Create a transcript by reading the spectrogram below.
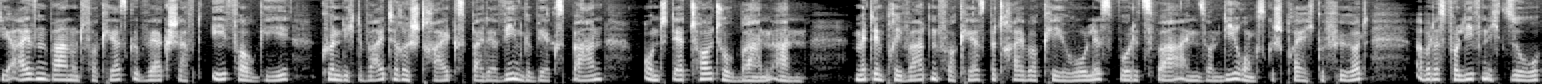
Die Eisenbahn- und Verkehrsgewerkschaft EVG kündigt weitere Streiks bei der Wiengebirgsbahn und der Teutobahn an. Mit dem privaten Verkehrsbetreiber Keolis wurde zwar ein Sondierungsgespräch geführt, aber das verlief nicht so,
